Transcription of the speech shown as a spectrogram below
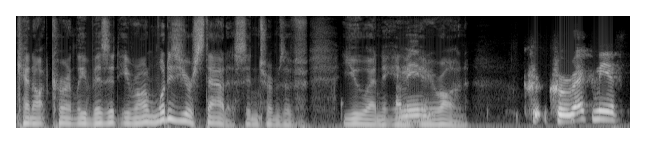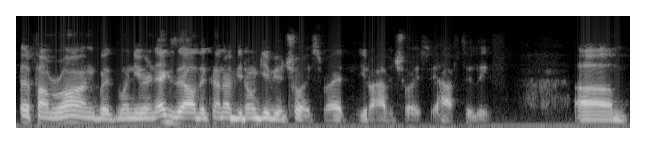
cannot currently visit Iran? What is your status in terms of you and in, mean- in Iran? Correct me if, if I'm wrong, but when you're in exile, they kind of you don't give you a choice, right? You don't have a choice; you have to leave. Um,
